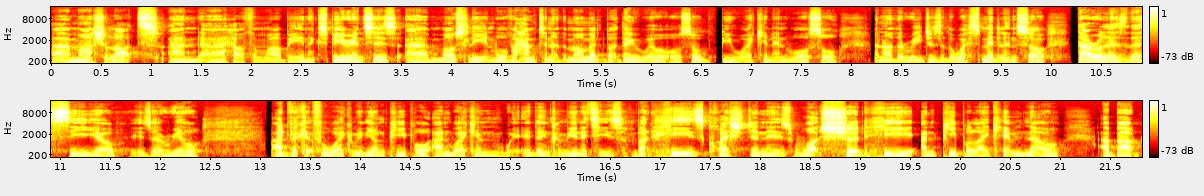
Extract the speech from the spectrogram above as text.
uh, martial arts and uh, health and well-being experiences, uh, mostly in Wolverhampton at the moment, but they will also be working in Walsall and other regions of the West Midlands. So Daryl, as the CEO, is a real advocate for working with young people and working within communities. But his question is, what should he and people like him know about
